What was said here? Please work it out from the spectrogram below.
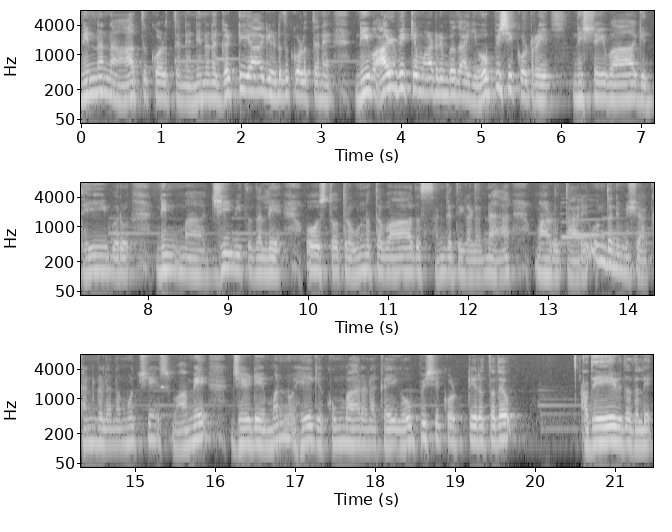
ನಿನ್ನನ್ನು ಆತುಕೊಳ್ತೇನೆ, ನಿನ್ನನ್ನು ಗಟ್ಟಿಯಾಗಿ ಹಿಡಿದುಕೊಳ್ತೇನೆ ನೀವು ಆಳ್ವಿಕೆ ಮಾಡ್ರಿ ಎಂಬುದಾಗಿ ಒಪ್ಪಿಸಿಕೊಡ್ರಿ. ನಿಶ್ಚಯವಾಗಿ ದೇವರು ನಿಮ್ಮ ಜೀವಿತದಲ್ಲಿ, ಓ ಸ್ತೋತ್ರ, ಉನ್ನತವಾದ ಸಂಗತಿಗಳನ್ನು ಮಾಡುತ್ತಾರೆ. ಒಂದು ನಿಮಿಷ ಕಣ್ಗಳನ್ನು ಮುಚ್ಚಿ, ಸ್ವಾಮಿ ಜೇಡಿ ಮಣ್ಣು ಹೇಗೆ ಕುಂಬಾರನ ಕೈಗೆ ಒಪ್ಪಿಸಿಕೊಟ್ಟಿರುತ್ತದೆ ಅದೇ ವಿಧದಲ್ಲಿ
